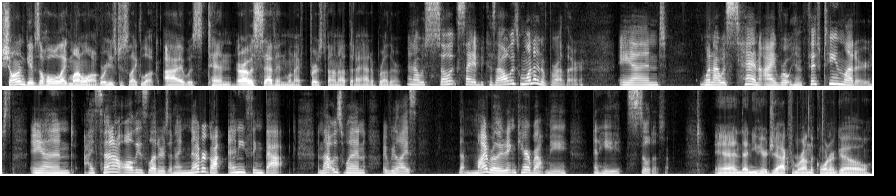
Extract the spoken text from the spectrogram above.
Sean gives a whole like monologue where he's just like, "Look, I was ten or I was seven when I first found out that I had a brother." And I was so excited because I always wanted a brother. And when I was 10, I wrote him 15 letters and I sent out all these letters and I never got anything back. And that was when I realized that my brother didn't care about me and he still doesn't. And then you hear Jack from around the corner go.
